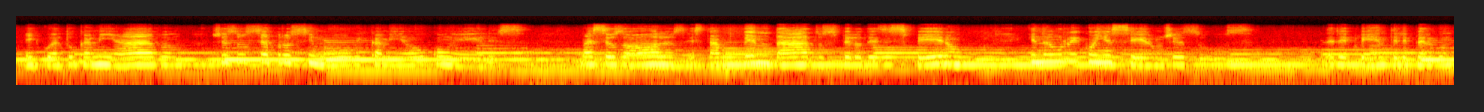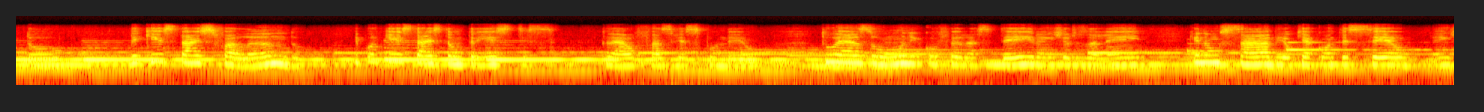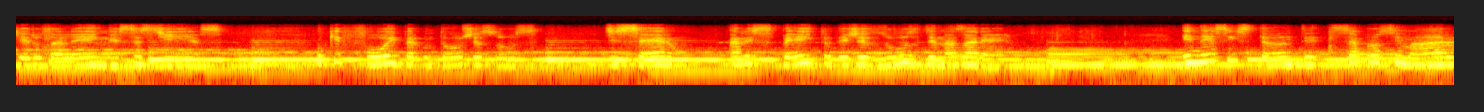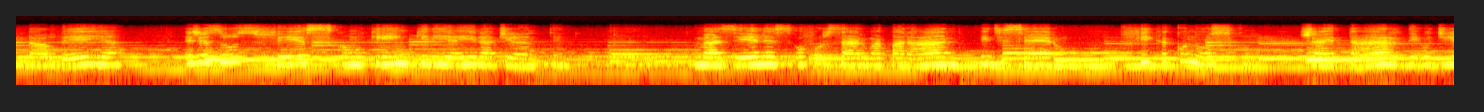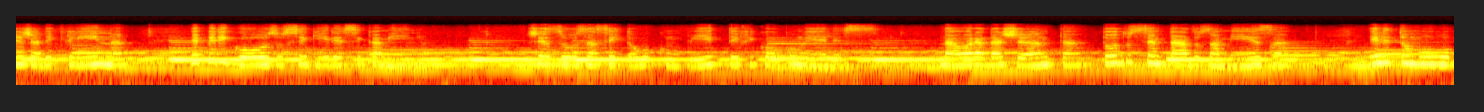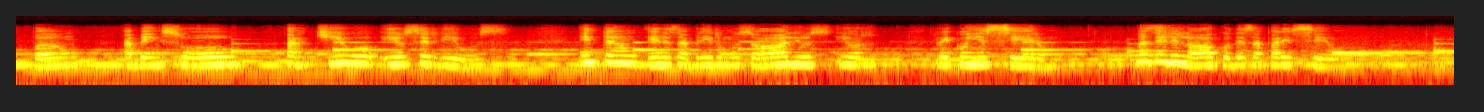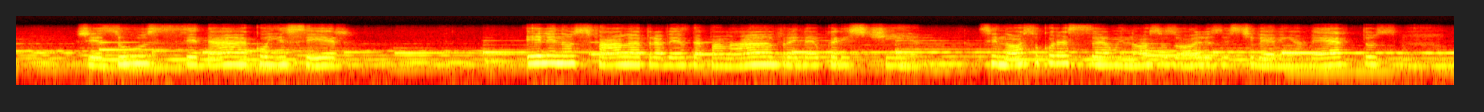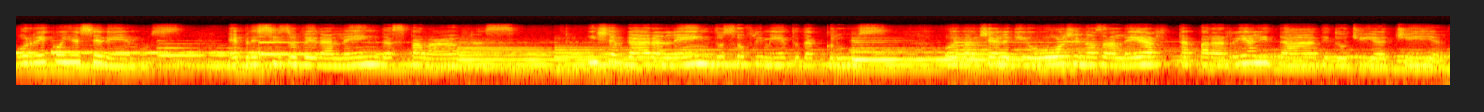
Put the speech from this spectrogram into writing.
Enquanto caminhavam, Jesus se aproximou e caminhou com eles mas seus olhos estavam vendados pelo desespero e não reconheceram Jesus. De repente ele perguntou: De que estás falando e por que estás tão tristes? Cleofas respondeu: Tu és o único forasteiro em Jerusalém que não sabe o que aconteceu em Jerusalém nesses dias. O que foi? perguntou Jesus. Disseram a respeito de Jesus de Nazaré. E nesse instante se aproximaram da aldeia e Jesus fez como quem queria ir adiante. Mas eles o forçaram a parar e disseram: Fica conosco, já é tarde, o dia já declina, é perigoso seguir esse caminho. Jesus aceitou o convite e ficou com eles. Na hora da janta, todos sentados à mesa, ele tomou o pão, abençoou, partiu-o e o serviu-os. Então eles abriram os olhos e o reconheceram, mas ele logo desapareceu. Jesus se dá a conhecer ele nos fala através da palavra e da Eucaristia. Se nosso coração e nossos olhos estiverem abertos, o reconheceremos. É preciso ver além das palavras, enxergar além do sofrimento da cruz. O Evangelho de hoje nos alerta para a realidade do dia a dia.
